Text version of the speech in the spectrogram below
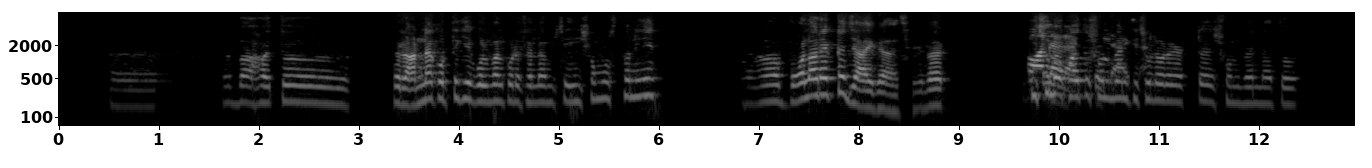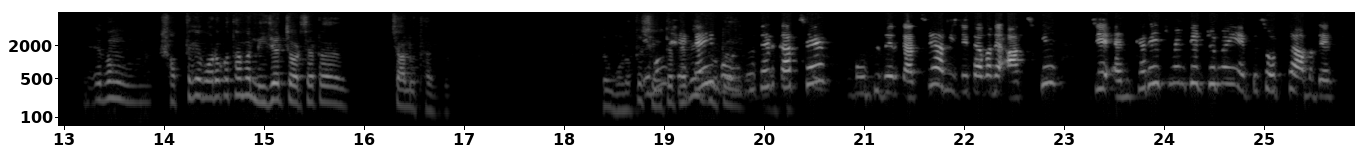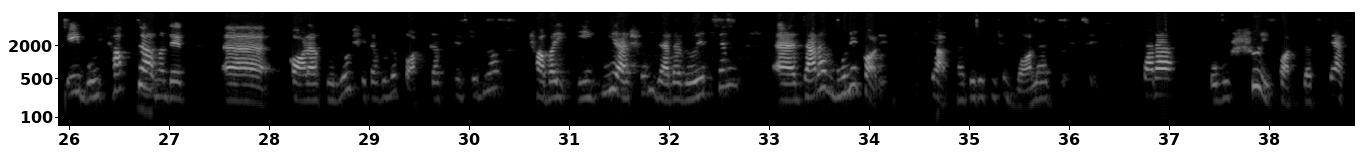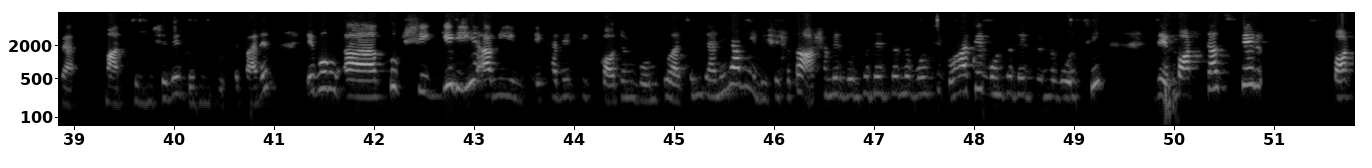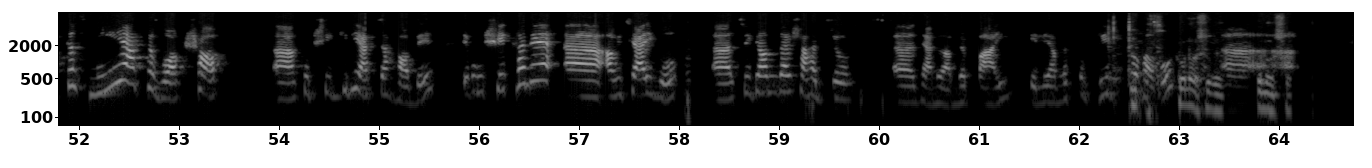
বা হয়তো রান্না করতে গিয়ে গোলমাল করে ফেললাম সেই সমস্ত নিয়ে বলার একটা জায়গা আছে। এবার কিছু লোক হয়তো শুনবেন কিছু লোক একটা শুনবেন না তো এবং সব থেকে বড় কথা আমার নিজের চর্চাটা চালু থাকবে। তো মূলত সেইটা ভেবেই বন্ধুদের কাছে বন্ধুদের কাছে আমি যেটা মানে আজকে যে এনকারেজমেন্টের জন্য এই এপিসোডটা আমাদের এই বৈঠকটা আমাদের আহ করা হলো সেটা হলো পডকাস্টের জন্য সবাই এগিয়ে আসুন যারা রয়েছেন আহ, যারা মনে করেন যে আপনাদেরও কিছু বলার রয়েছে তারা অবশ্যই পডকাস্টকে একটা মাধ্যম হিসেবে গ্রহণ করতে পারেন। এবং খুব শিগগিরই আমি এখানে ঠিক কজন বন্ধু আছেন জানি না আমি বিশেষত আসামের বন্ধুদের জন্য বলছি গুয়াহাটির বন্ধুদের জন্য বলছি যে পডকাস্টের পডকাস্ট নিয়ে একটা ওয়ার্কশপ খুব শিগগিরই একটা হবে। এবং সেখানে আহ, আমি চাইব আহ, সৃজনদার সাহায্য যেন আমরা পাই পেলে আমরা খুব তৃপ্ত হব।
